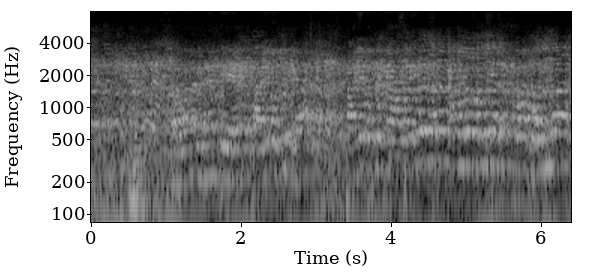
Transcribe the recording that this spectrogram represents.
सर्वांना विनंती आहे खाली बसून घ्या खाली बसून घ्या खाली बसून घ्या.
